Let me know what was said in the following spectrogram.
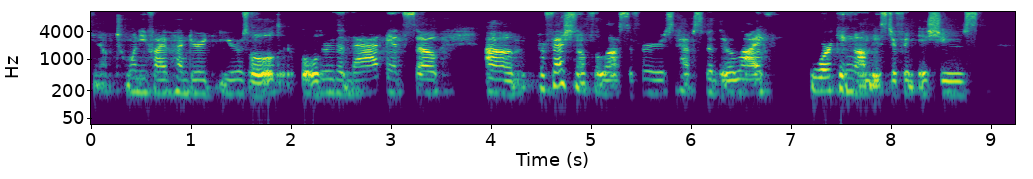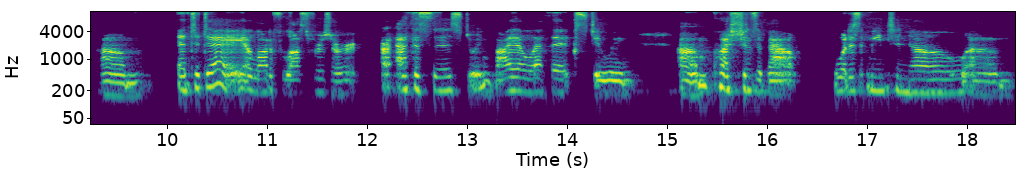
you know, 2,500 years old, older than that. And so, um, professional philosophers have spent their life working on these different issues. Um, and today, a lot of philosophers are, are ethicists doing bioethics, doing um, questions about what does it mean to know um,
